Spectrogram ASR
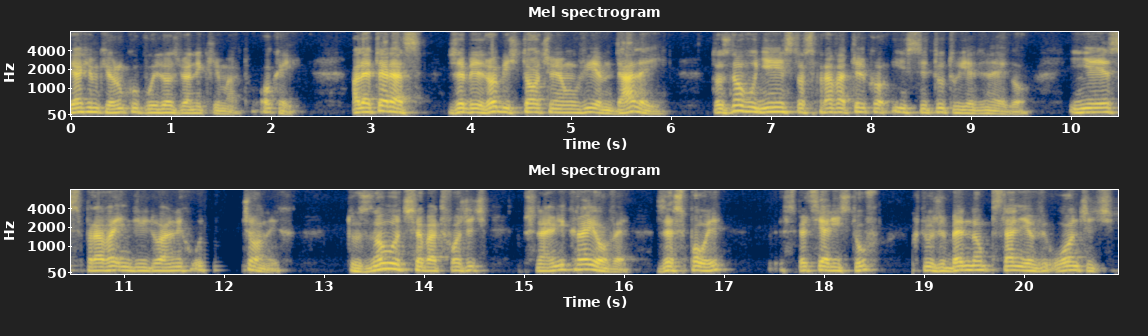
w jakim kierunku pójdą zmiany klimatu. OK. Ale teraz, żeby robić to, o czym ja mówiłem dalej, to znowu nie jest to sprawa tylko instytutu jednego i nie jest sprawa indywidualnych uczonych. Tu znowu trzeba tworzyć przynajmniej krajowe zespoły specjalistów, którzy będą w stanie łączyć,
